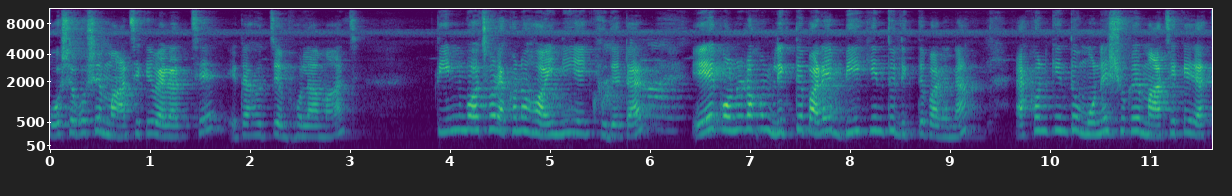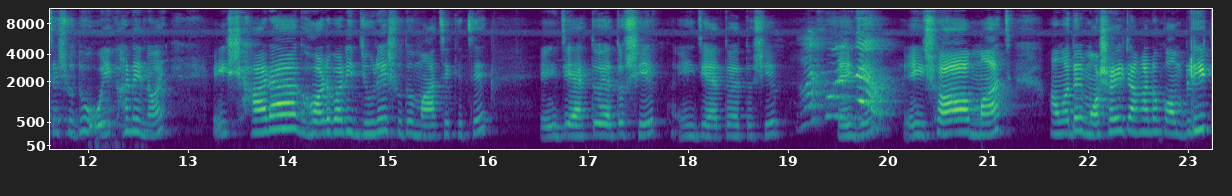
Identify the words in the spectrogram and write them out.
বসে বসে মাছ এঁকে বেড়াচ্ছে। এটা হচ্ছে ভোলা মাছ। তিন বছর এখনও হয়নি এই খুদেটার। এ কোনো রকম লিখতে পারে, বি কিন্তু লিখতে পারে না। এখন কিন্তু মনের সুখে মাছ এঁকে যাচ্ছে, শুধু ওইখানে নয়, এই সারা ঘর বাড়ি জুড়ে শুধু মাছ এঁকেছে। এই যে এত এত শেপ, এই যে এত এত শেপ, এই যে, এই সব মাছ আমাদের মশারি টাঙানো কমপ্লিট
